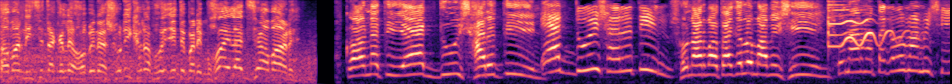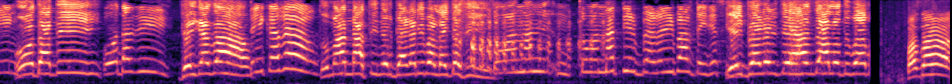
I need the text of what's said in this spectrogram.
আমার নিচে তাকালে হবে না শরীর খারাপ হয়ে যেতে পারে ভয় লাগছে আমার। কর্ণাতি এক দুই সাড়ে তিন। এক দুই সাড়ে তিন। সোনার মাথা গেল মামি সিং। সোনার মাথা গেল মামি সিং। ও দাদি। ও দাদি। দেখা যাও। দেখা যাও। তোমার নাতিনের ব্যাটারি পাল্টাইতাছি। তোমার তোমার নাতির ব্যাটারি পাল্টাইতাছি। এই ব্যাটারি দিয়ে হ্যাঁ আলো দেবা। বাজান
